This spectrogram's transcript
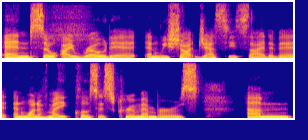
And so I wrote it and we shot Jessie's side of it. And one of my closest crew members um,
